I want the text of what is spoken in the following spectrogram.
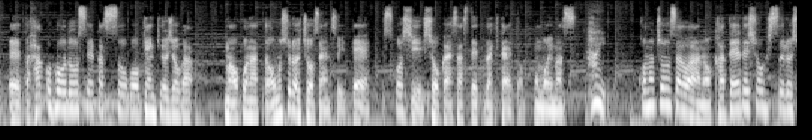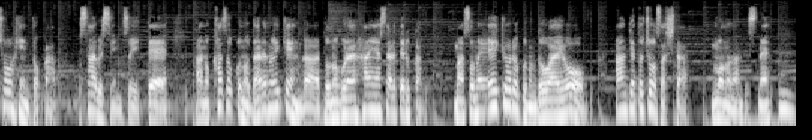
えっ、ー、と、博報堂生活総合研究所がまあ、行った面白い調査について少し紹介させていただきたいと思います。はい。この調査は、あの、家庭で消費する商品とかサービスについて、あの、家族の誰の意見がどのぐらい反映されているか、まあ、その影響力の度合いをアンケート調査したものなんですね。うん、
